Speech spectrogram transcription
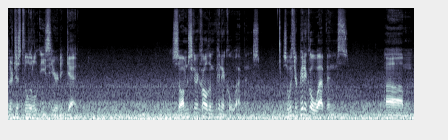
They're just a little easier to get. So I'm just gonna call them pinnacle weapons. So with your pinnacle weapons, um,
